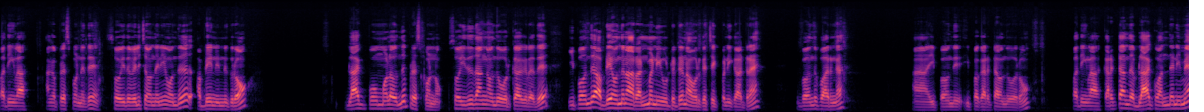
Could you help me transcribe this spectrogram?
பார்த்தீங்களா அங்கே ப்ரெஸ் பண்ணுது. ஸோ இதை வெளிச்சம் வந்தனையும் வந்து அப்படியே நின்றுக்கிறோம் பிளாக் போகும்போல வந்து ப்ரெஸ் பண்ணோம். ஸோ இதுதாங்க வந்து ஒர்க் ஆகுறது. இப்போ வந்து அப்படியே வந்து நான் ரன் பண்ணி விட்டுட்டு நான் ஒருக்க செக் பண்ணி காட்டுறேன். இப்போ வந்து பாருங்கள் இப்போ வந்து இப்போ கரெக்டாக வந்து வரும். பார்த்தீங்களா கரெக்டாக அந்த பிளாக் வந்தனையுமே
